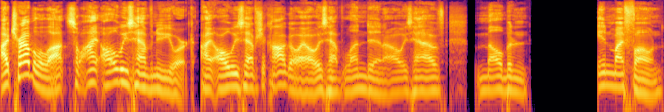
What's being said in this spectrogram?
I travel a lot, so I always have New York. I always have Chicago. I always have London. I always have Melbourne in my phone.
